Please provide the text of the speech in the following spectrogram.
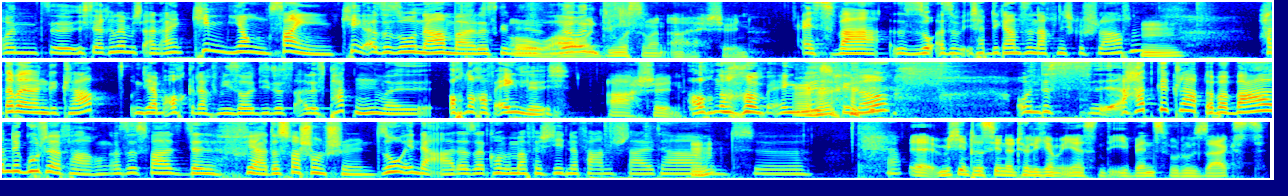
und äh, ich erinnere mich an ein Kim Jong-sein. Also so Name war das gewesen. Oh wow, ne? und, und, die musste man, ah, schön. Es war so, also ich habe die ganze Nacht nicht geschlafen. Mhm. Hat aber dann geklappt und die haben auch gedacht, wie soll die das alles packen, weil auch noch auf Englisch. Ah, schön. Auch noch auf Englisch, genau. Und es äh, hat geklappt, aber war eine gute Erfahrung. Also es war, ja, das war schon schön. So in der Art. Also da kommen immer verschiedene Veranstalter mhm. und äh, ja. äh, mich interessieren natürlich am ehesten die Events, wo du sagst,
